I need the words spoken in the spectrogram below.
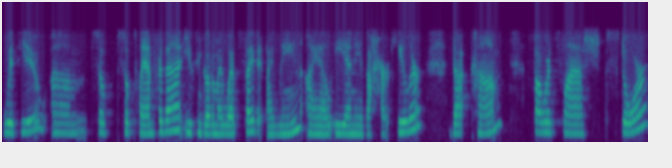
with you. Um, so so plan for that. You can go to my website at Ilene I L E N E, the heart healer dot com forward slash store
